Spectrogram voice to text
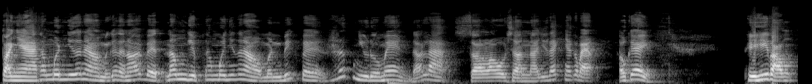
tòa nhà thông minh như thế nào, mình có thể nói về nông nghiệp thông minh như thế nào, mình biết về rất nhiều domain, đó là solution architect nha các bạn. Ok, thì hy vọng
